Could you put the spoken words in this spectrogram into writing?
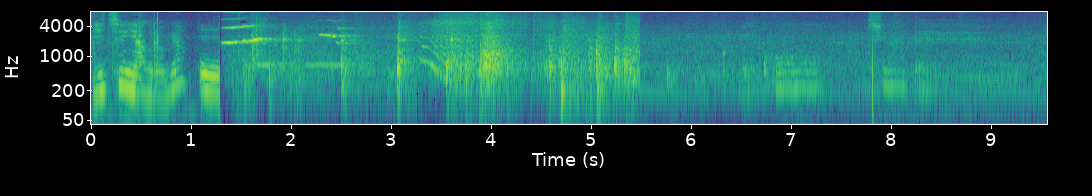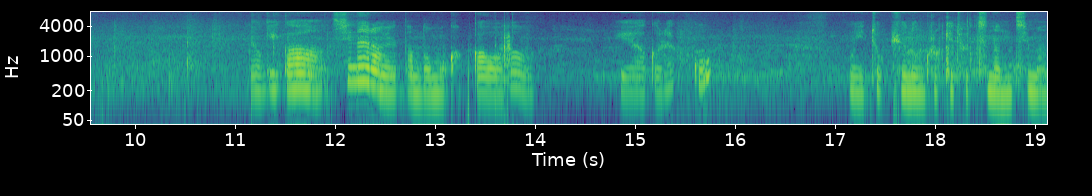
2층이야, 그러면? 그리고 침대. 여기가 시내랑 일단 너무 가까워서 예약을 했고 뭐 이쪽 뷰는 그렇게 좋진 않지만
